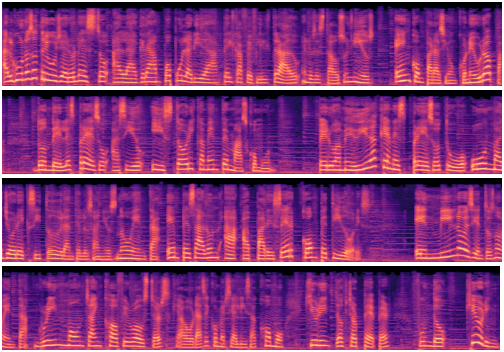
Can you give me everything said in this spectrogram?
Algunos atribuyeron esto a la gran popularidad del café filtrado en los Estados Unidos en comparación con Europa, donde el espresso ha sido históricamente más común. Pero a medida que Nespresso tuvo un mayor éxito durante los años 90, empezaron a aparecer competidores. En 1990, Green Mountain Coffee Roasters, que ahora se comercializa como Keurig Dr. Pepper, fundó Keurig,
